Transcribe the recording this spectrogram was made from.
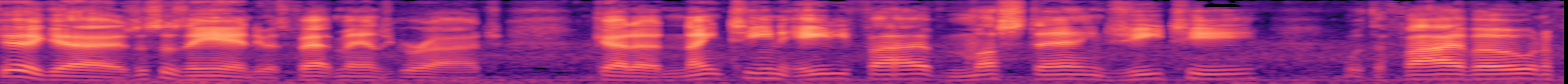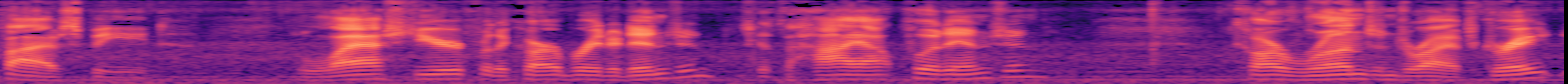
Okay guys, this is Andy with Fat Man's Garage. Got a 1985 Mustang GT with a 5.0 and a 5-speed. Last year for the carbureted engine. It's got the high output engine. Car runs and drives great.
